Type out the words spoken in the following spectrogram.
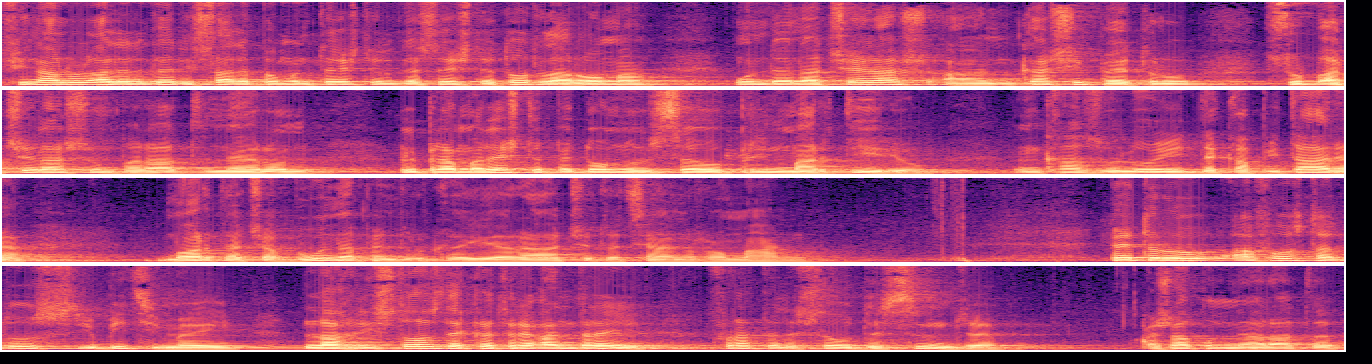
Finalul alergării sale pământești îl găsește tot la Roma, unde în același an, ca și Petru, sub același împărat Neron, îl preamărește pe Domnul său prin martiriu în cazul lui decapitarea, moartea cea bună pentru că era cetățean roman. Petru a fost adus, iubiții mei, la Hristos de către Andrei, fratele său de sânge, așa cum ne arată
